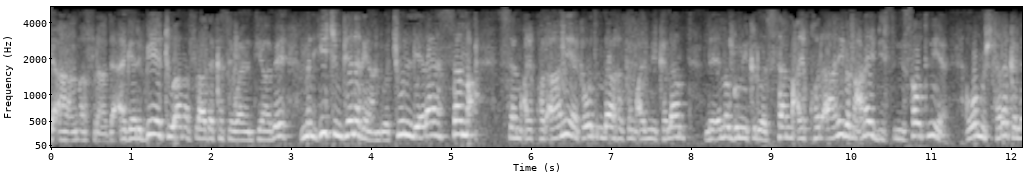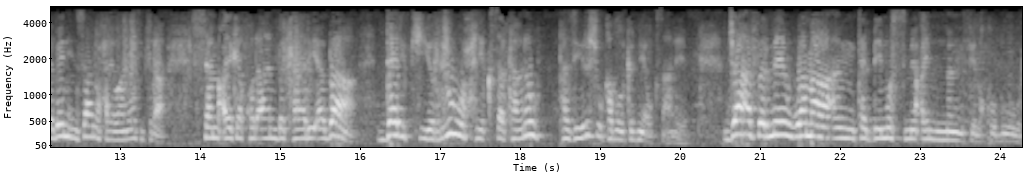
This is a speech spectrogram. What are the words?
لە ئەم ئەفرادە. ئەگەر بێت و ئەم ئەفرادە کەسێ وایەنتیاابێ من هیچم پێ نەگەیاندووە. چون لێرە سەمع سمع قرآنية كوتم داخل كم علمي كلام لما قومي كروا سمع قرآني بمعنى بيستني صوت نية هو مشترك بين إنسان وحيوانات ترى سمعك قرآن بكاري أبا دركي روحي قسكانو پذیرش و قبول کردنی ئەو قسانەیە جاء فەرمێ وما أنت بمسمع من في القبور.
